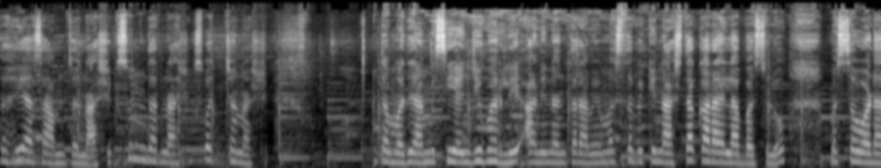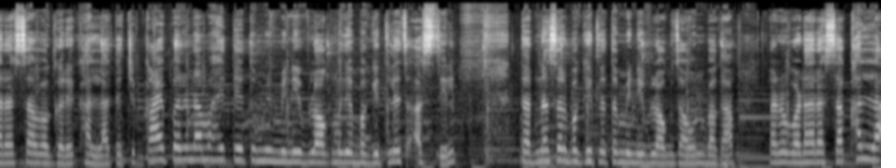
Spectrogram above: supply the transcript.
तर हे असं आमचं नाशिक सुंदर नाशिक स्वच्छ नाशिक. त्यामध्ये आम्ही सी एन जी भरली आणि नंतर आम्ही मस्तपैकी नाश्ता करायला बसलो. मस्त वडा रस्सा वगैरे खाल्ला. त्याचे काय परिणाम आहेत ते तुम्ही मिनी ब्लॉगमध्ये बघितलेच असतील. तर नसेल बघितलं तर मिनी ब्लॉग जाऊन बघा. कारण वडा रस्सा खाल्ला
